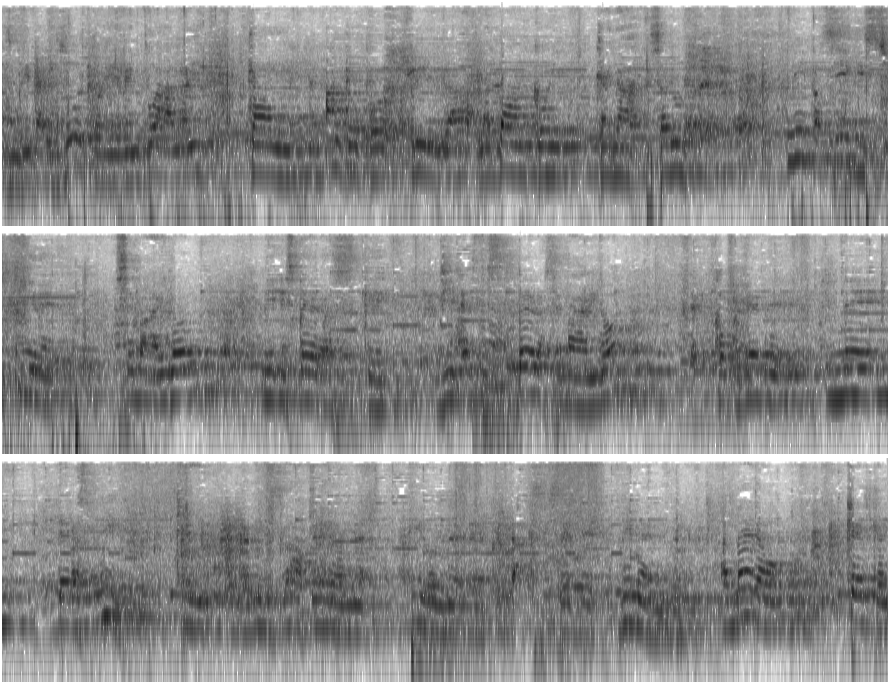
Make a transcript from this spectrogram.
meccanismi da risultoi eventuali kaj anche per offrire la, la che kaj la saluto. Mi pasigis cifire semajnon, mi esperas ke ĝi estis vera semajno, kompreneble ne devas mi kiu organizis la aperon tion eh, taksi, sed vi mem. almeno kelkaj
